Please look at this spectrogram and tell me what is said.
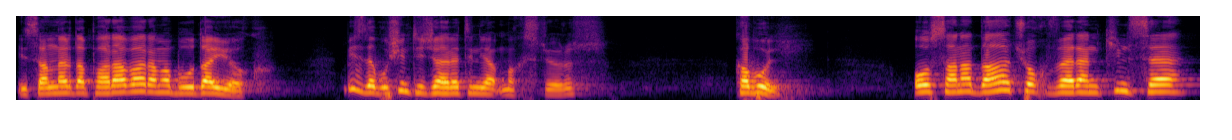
İnsanlarda para var ama buğday yok. Biz de bu işin ticaretini yapmak istiyoruz. Kabul. O sana daha çok veren kimse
